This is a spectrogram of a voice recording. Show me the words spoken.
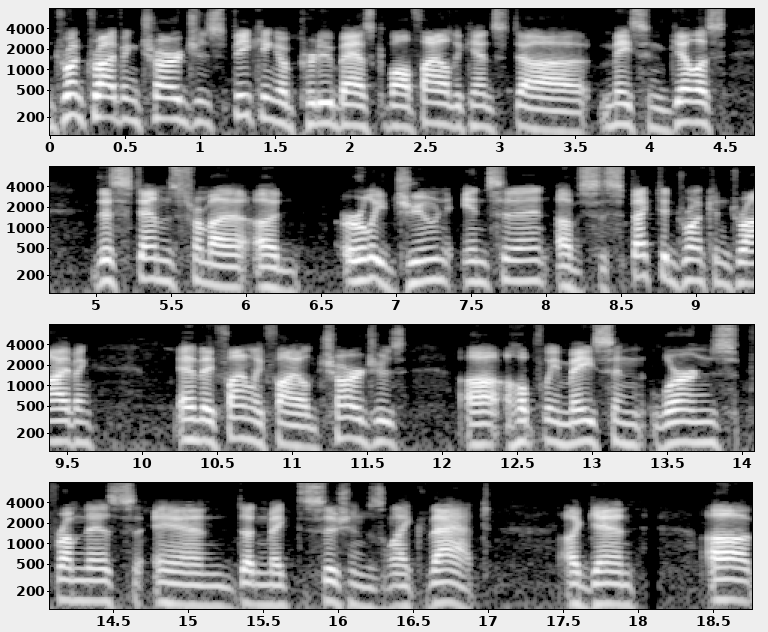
drunk driving charges. Speaking of Purdue basketball, filed against uh, Mason Gillis. This stems from a, a, early June incident of suspected drunken driving, and they finally filed charges. Uh, hopefully, Mason learns from this and doesn't make decisions like that again. Uh,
